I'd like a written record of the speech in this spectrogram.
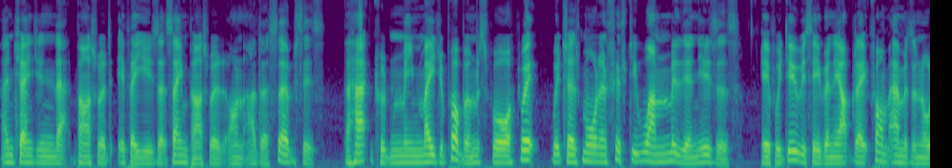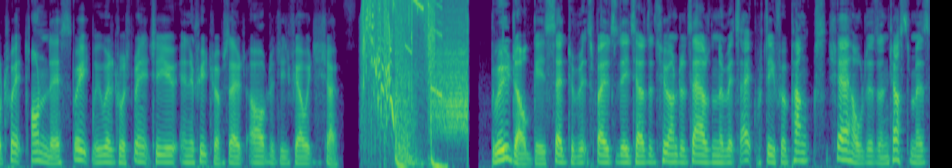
and changing that password if they use that same password on other services. The hack could mean major problems for Twitch, which has more than 51 million users. If we do receive any update from Amazon or Twitch on this breach, we will of course bring it to you in a future episode of the GDPR Weekly Show. Brewdog is said to have exposed the details of 200,000 of its equity for Punks shareholders and customers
